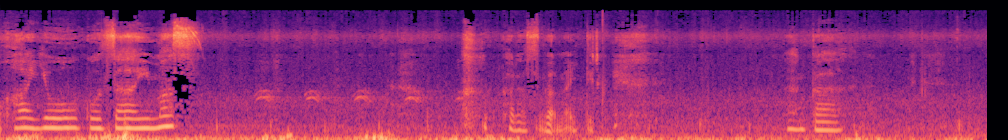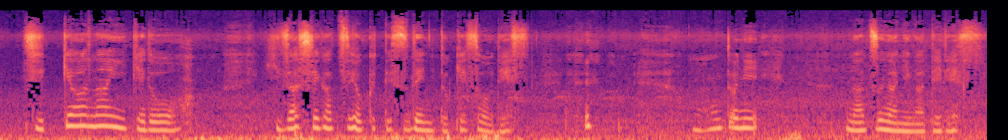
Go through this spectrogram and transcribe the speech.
はようございます。カラスが鳴いてる。なんか湿気はないけど日差しが強くてすでに溶けそうです。もう本当に夏が苦手です。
